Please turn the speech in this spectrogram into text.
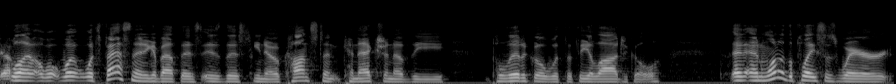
Well, uh, what, what's fascinating about this is this, you know, constant connection of the political with the theological, and and one of the places where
